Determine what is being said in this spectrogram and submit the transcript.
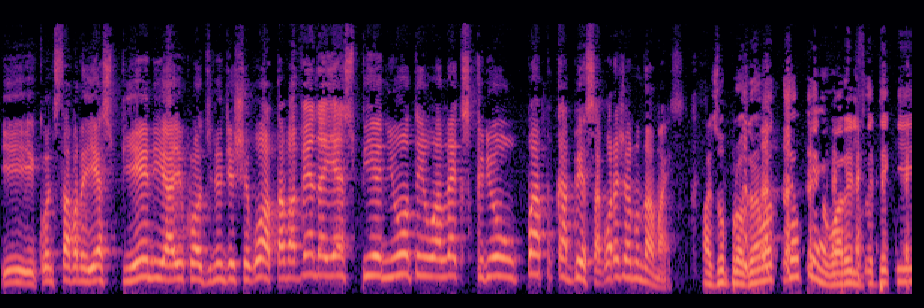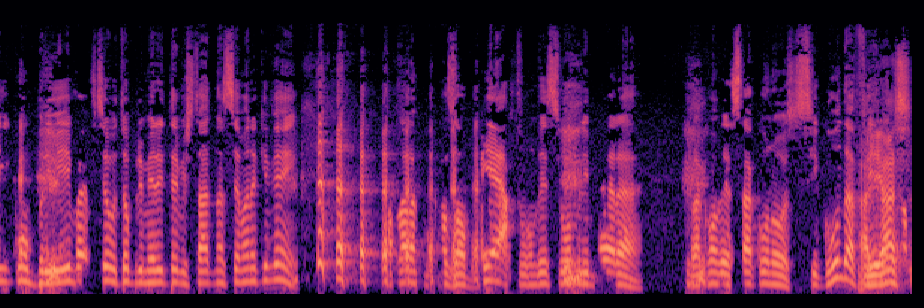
e quando estava na ESPN, aí o Claudinho um dia chegou, ó, tava vendo a ESPN ontem, o Alex criou o papo cabeça, agora já não dá mais. Mas o programa já tem, agora ele vai ter que cumprir e vai ser o teu primeiro entrevistado na semana que vem. Falar com o Carlos Alberto, vamos ver se o homem libera para conversar conosco. Segunda-feira, aliás,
